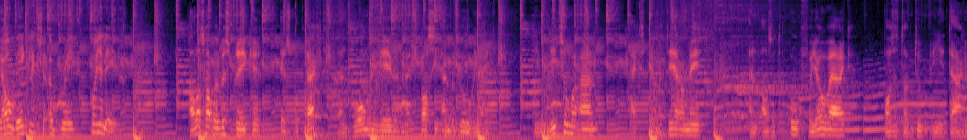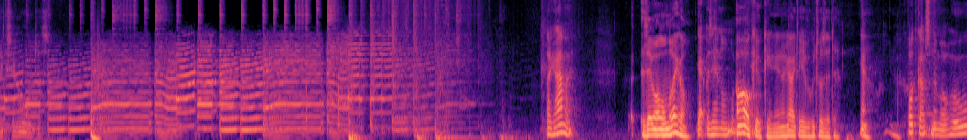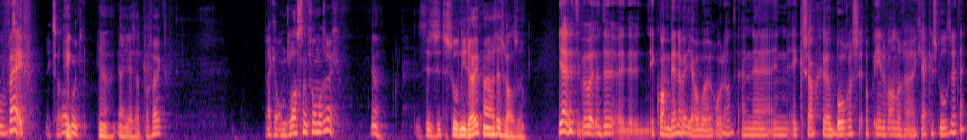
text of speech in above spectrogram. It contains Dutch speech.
jouw wekelijkse upgrade voor je leven. Alles wat we bespreken is oprecht en vormgegeven met passie en bevlogenheid. Neem het niet zomaar aan, experimenteer ermee en als het ook voor jou werkt, pas het dan toe in je dagelijkse gewoontes. Daar gaan we. Zijn we al onderweg al? Ja, we zijn onderweg. Oh, oké, oké. Nee, dan ga ik er even goed voor zitten. Ja. Podcast nummer 5. Ik zat al Ik, goed. ja, ja, jij zat perfect. Lekker ontlastend voor mijn rug. Ja. Er zit, de stoel niet uit, maar het is wel zo. Ja, dit, de, de- ik kwam binnen bij jou, eh, Roland. En, eh, en ik zag eh, Boris op een of andere gekke stoel zitten.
